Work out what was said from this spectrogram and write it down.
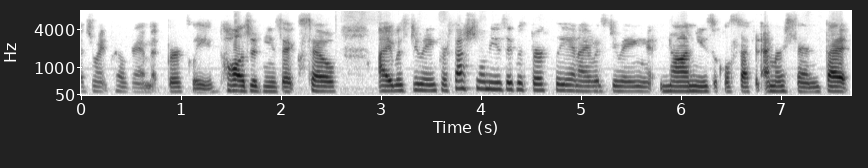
a joint program at Berklee College of Music. So I was doing professional music with Berklee, and I was doing non musical stuff at Emerson. But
